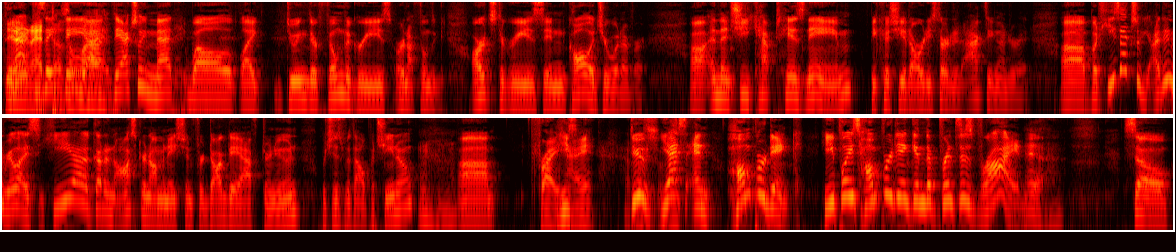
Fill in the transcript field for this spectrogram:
the Yeah, internet they, doesn't they, lie. Uh, they actually met while like doing their film degrees, or not film deg- arts degrees in college or whatever. Uh, and then she kept his name because she had already started acting under it. Uh, but he's actually, I didn't realize he uh, got an Oscar nomination for Dog Day Mm-hmm. Afternoon, which is with Al Pacino. Uh, fright He's- night dude, yes, and Humperdinck. He He plays Humperdinck in The Princess Bride. Yeah. So,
